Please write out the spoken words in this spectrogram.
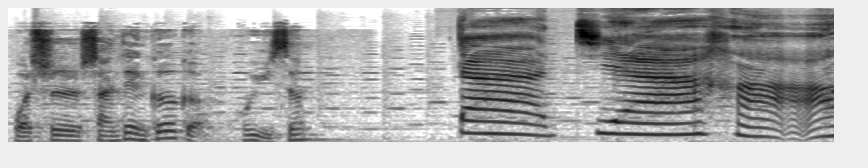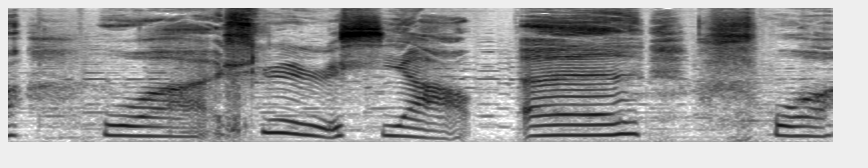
我是闪电哥哥吴宇森。大家好，我是小恩，我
